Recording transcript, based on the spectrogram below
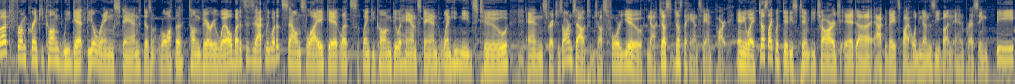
But from Cranky Kong, we get the Orang stand. Doesn't roll off the tongue very well, but it's exactly what it sounds like. It lets Lanky Kong do a handstand when he needs to, and stretch his arms out just for you. No, just just the handstand part. Anyway, just like with Diddy's Chimpy Charge, it uh, activates by holding down the Z button and pressing B,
